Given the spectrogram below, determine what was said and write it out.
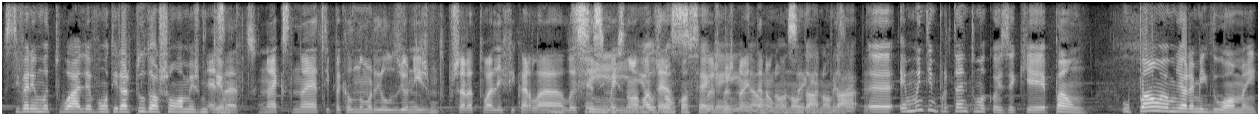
se tiverem uma toalha, vão tirar tudo ao chão ao mesmo tempo. Exato. Não é, que, não é tipo aquele número de ilusionismo de puxar a toalha e ficar lá a Sim, cima, isso não eles acontece. não conseguem, Pois, não, não, não, não dá, não dá. é. Eh, é muito importante uma coisa que é pão. O pão é o melhor amigo do homem.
